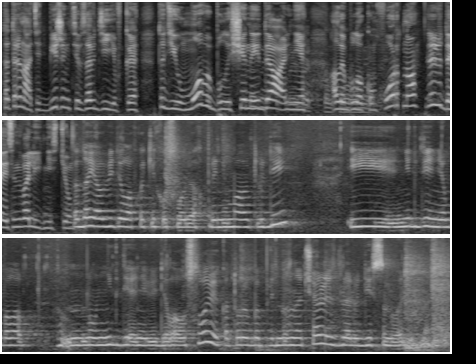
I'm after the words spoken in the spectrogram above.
та 13 біженців з Авдіївки. Тоді умови були ще не ідеальні, але було комфортно для людей з інвалідністю. Тогда я увидела, в каких условиях принимают людей, и нигде не было, ну, нигде я не видела условий, которые бы предназначались для людей с инвалидностью.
